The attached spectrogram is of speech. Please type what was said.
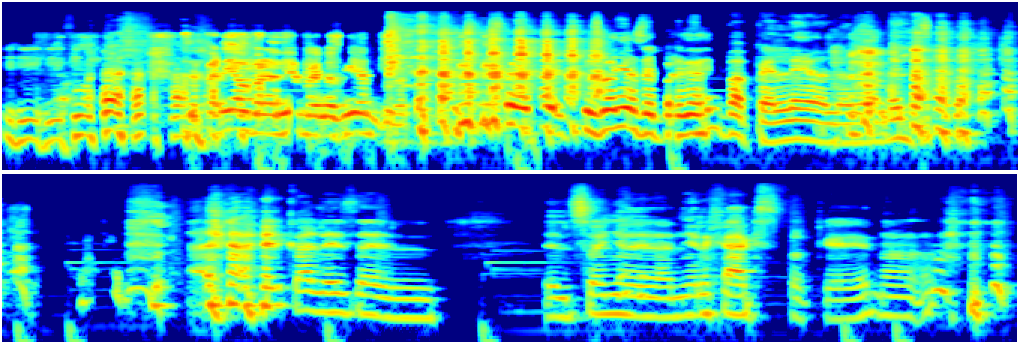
se perdió para me lo siento. tu sueño se perdió en papeleo, A ver cuál es el, el sueño de Daniel Hacks, porque no.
